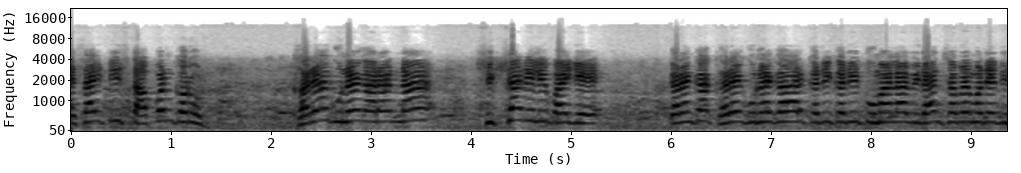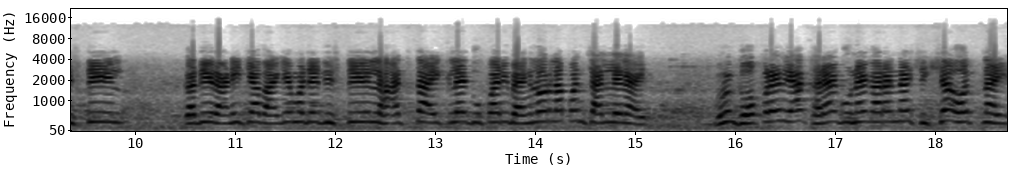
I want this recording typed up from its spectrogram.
एस आय टी स्थापन करून खऱ्या गुन्हेगारांना शिक्षा दिली पाहिजे. कारण का खरे गुन्हेगार कधी कधी तुम्हाला विधानसभेमध्ये दिसतील कधी राणीच्या बागेमध्ये दिसतील. आज तर ऐकले दुपारी बँगलोरला पण चाललेले आहेत. म्हणून जोपर्यंत या खऱ्या गुन्हेगारांना शिक्षा होत नाही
